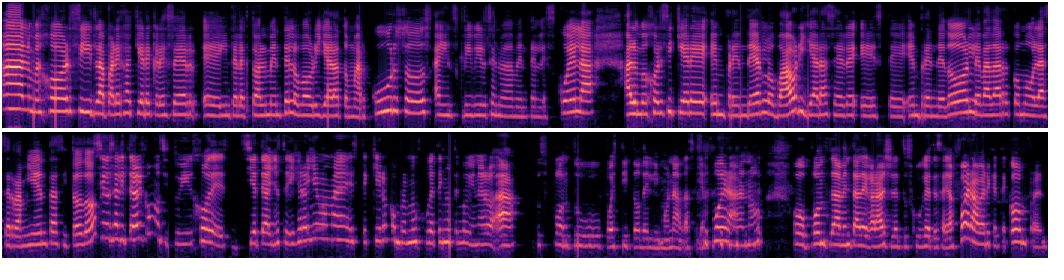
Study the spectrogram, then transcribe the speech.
A lo mejor si la pareja quiere crecer eh, intelectualmente, lo va a orillar a tomar cursos, a inscribirse nuevamente en la escuela. A lo mejor si quiere emprender, lo va a orillar a ser eh, este emprendedor, le va a dar como las herramientas y todo. Sí, o sea, literal como si tu hijo de siete años te dijera, oye mamá, este, quiero comprarme un juguete y no tengo dinero. Ah, pues pon tu puestito de limonadas allá afuera, ¿no? O pon la venta de garage de tus juguetes allá afuera a ver qué te compren.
